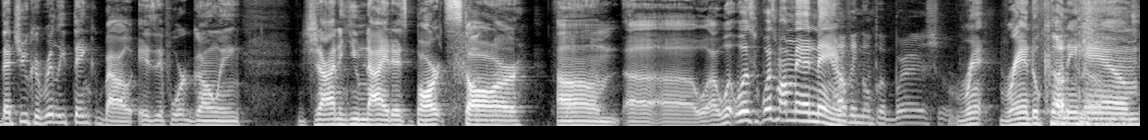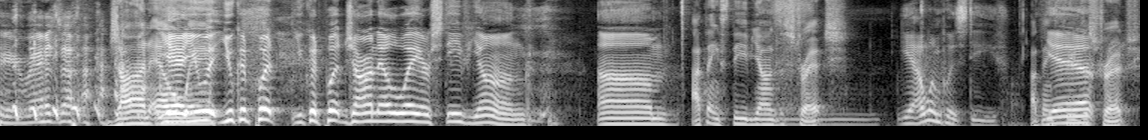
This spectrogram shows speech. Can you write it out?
that you could really think about is if we're going Johnny Unitas, Bart Starr, um, uh, uh, what, what's what's my man name? Alvin gonna put Brash. or- Ran- Randall Cunningham, John Elway. Yeah, you would, you could put you could put John Elway or Steve Young. Um, I think Steve Young's a stretch. Yeah, I wouldn't put Steve. I think Yeah. Steve's a stretch.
